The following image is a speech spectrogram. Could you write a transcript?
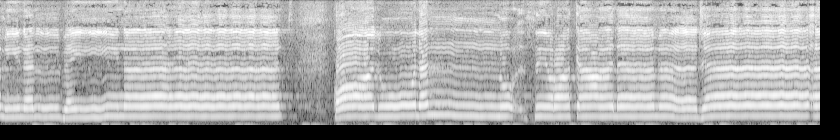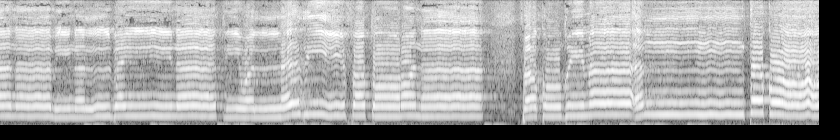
من البينات. نؤثرك على ما جاءنا من البينات والذي فطرنا فاقض ما أنت قاض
